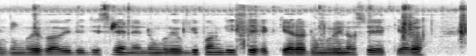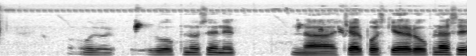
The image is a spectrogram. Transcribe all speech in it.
ડુંગળી વાવી દીધી છે ને ડુંગળી ઉગી પણ ગઈ છે એક ક્યારો ડુંગળીનો છે એક ક્યારો રોપનો છે ને એક ના ચાર પાંચ ક્યારા રોપના છે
